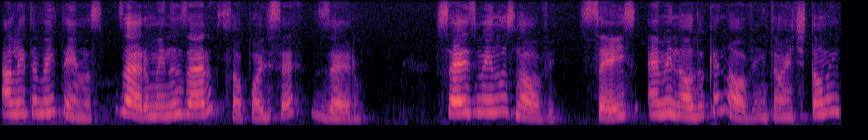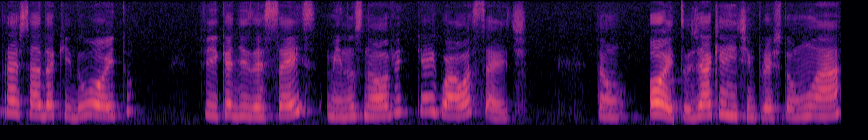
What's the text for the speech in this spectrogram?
Ali também temos 0 menos 0, só pode ser 0. 6 menos 9. 6 é menor do que 9. Então, a gente toma emprestado aqui do 8, fica 16 menos 9, que é igual a 7. Então, 8, já que a gente emprestou um lá,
